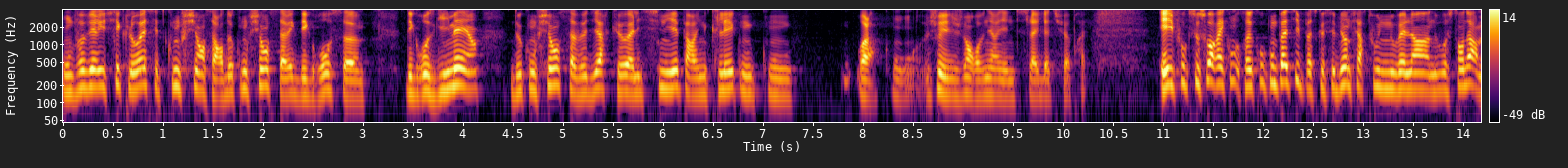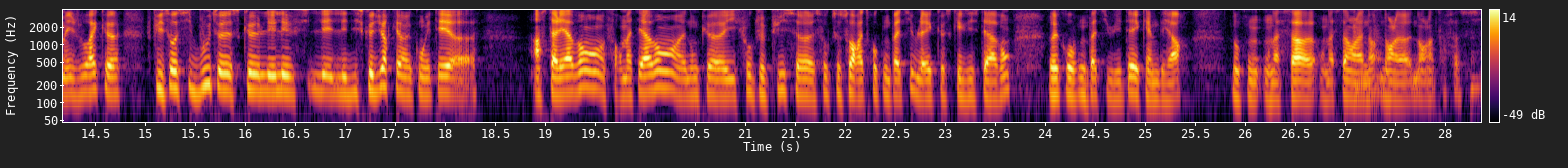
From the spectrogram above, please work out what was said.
on veut vérifier que l'OS est de confiance. Alors de confiance, c'est avec des grosses, euh, grosses guillemets. Hein. De confiance, ça veut dire qu'elle est signée par une clé qu'on... voilà, je, vais, en revenir, il y a une slide là-dessus après. Et il faut que ce soit rétro-compatible, parce que c'est bien de faire tout une un nouveau standard, mais je voudrais que je puisse aussi boot euh, ce que les, disques durs qui, ont été installé avant, formaté avant, donc euh, il faut que je puisse, euh, ce soit rétrocompatible avec ce qui existait avant, rétrocompatibilité avec MBR. Donc on, a ça, on a ça dans l'interface aussi.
